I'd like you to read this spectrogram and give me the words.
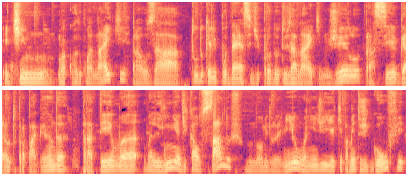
Ele tinha um, um acordo com a Nike para usar tudo que ele pudesse de produtos da Nike no gelo, para ser garoto propaganda, para ter uma, uma linha de calçados no nome do Lemieux, uma linha de de golfe,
